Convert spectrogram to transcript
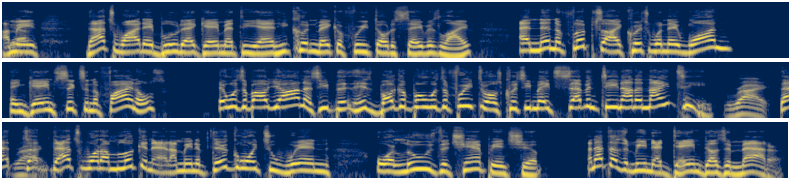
I yep. mean, that's why they blew that game at the end. He couldn't make a free throw to save his life. And then the flip side, Chris, when they won in game six in the finals, it was about Giannis. He, his bugaboo was the free throws. Chris, he made 17 out of 19. Right. That, right. that That's what I'm looking at. I mean, if they're going to win or lose the championship, and that doesn't mean that Dame doesn't matter.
